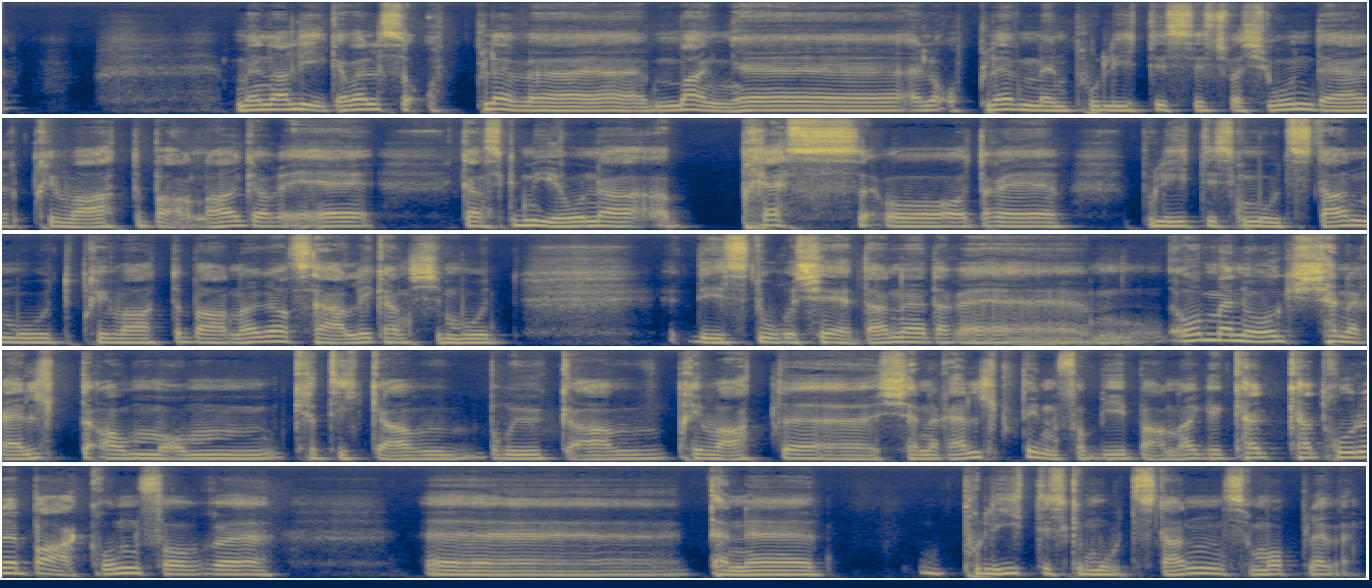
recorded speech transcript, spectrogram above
Men allikevel så opplever mange Eller opplever vi en politisk situasjon der private barnehager er ganske mye under press, og det er politisk motstand mot private barnehager, særlig kanskje mot de store kjedene, er, men òg generelt om, om, kritikk av bruk av private generelt innenfor barnehage. Hva, hva, tror du er bakgrunnen for uh, uh, denne politiske motstanden som vi opplever?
